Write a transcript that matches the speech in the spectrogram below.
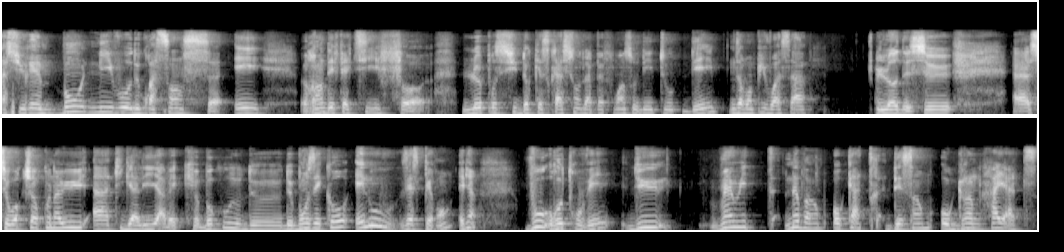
assurer un bon niveau de croissance et rendre effectif euh, le processus d'orchestration de la performance au day-to-day. Nous avons pu voir ça lors de ce, euh, ce workshop qu'on a eu à Kigali avec beaucoup de, de, bons échos et nous espérons eh bien, vous retrouver du 28 novembre au 4 décembre au Grand Hyatt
